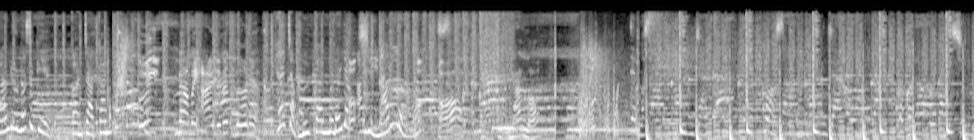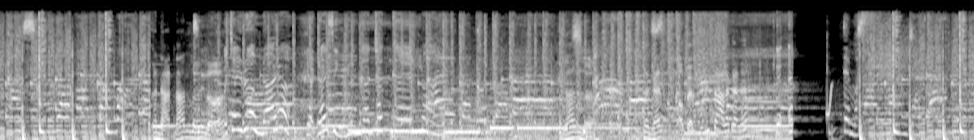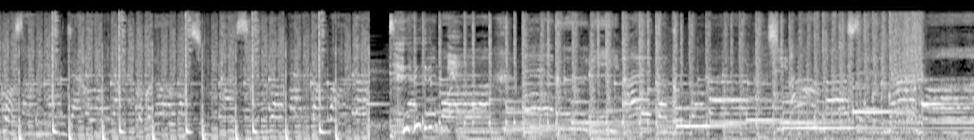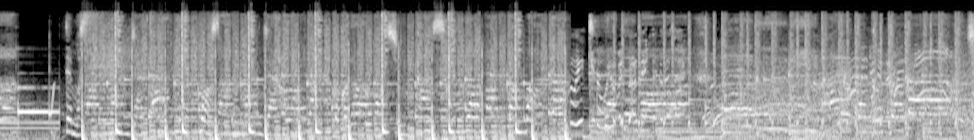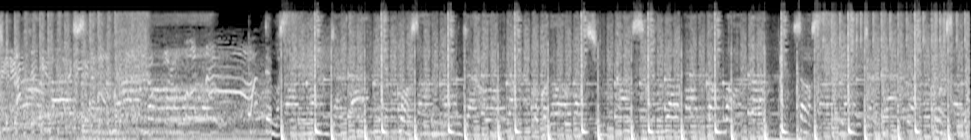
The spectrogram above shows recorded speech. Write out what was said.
งั้นดียวนะสเกตก่อนจากกันก็ต้อง เอ้ยหน้าไม่อายเลยนะเธอเนี่ย แค่จับมือกันมาได้อย่างอายอย่างนั้นเหรอ อ๋องั้นเหรอ ขนาดนั้นเลยเหรอ ไม่ใช่เรื่องนั้นอะอยากได้สิ่งยืนยันชัดเจนหน่อยงั้นเหรอ ถ้างั้นเอาแบบคูริต้าแล้วกันนะ เอ๊ะ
